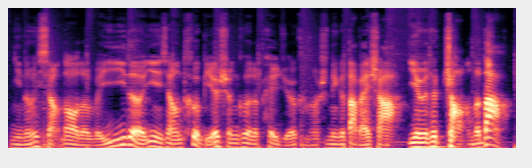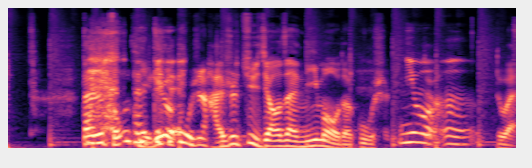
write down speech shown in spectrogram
你能想到的唯一的印象特别深刻的配角可能是那个大白鲨，因为它长得大。但是总体这个 故事还是聚焦在尼莫的故事里。尼莫，嗯，对。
